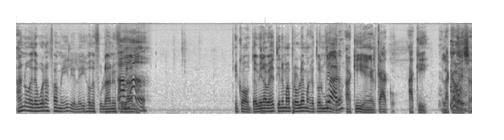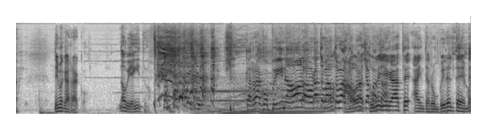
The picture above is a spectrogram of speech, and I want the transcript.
ah, no, es de buena familia, el hijo de fulano y fulano. Ajá. Y cuando usted viene a veces tiene más problemas que todo el mundo. Claro. Aquí, en el caco, aquí, en la cabeza. Dime, Carraco. No, bien, ¿y tú? Carraco, opina ahora, ahora te vas te va, te va Ahora a tú atrás. llegaste a interrumpir el tema,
